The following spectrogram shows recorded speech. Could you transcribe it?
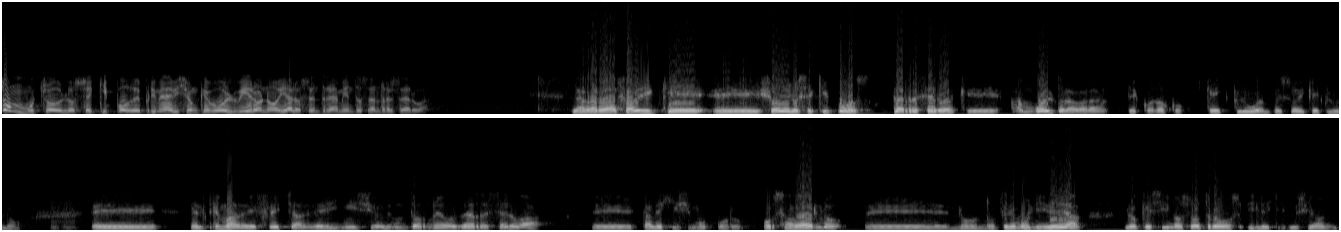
son muchos los equipos de primera división que volvieron hoy a los entrenamientos en reserva. La verdad, Fabi, que eh, yo de los equipos de reserva que han vuelto, la verdad, desconozco qué club empezó y qué club no. Eh, el tema de fechas de inicio de un torneo de reserva eh, está lejísimo por, por saberlo, eh, no, no tenemos ni idea. Lo que sí nosotros y la institución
